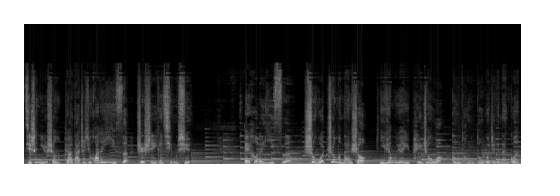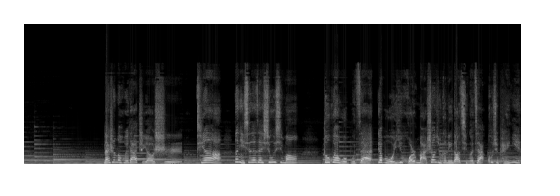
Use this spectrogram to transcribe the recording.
其实女生表达这句话的意思只是一个情绪，背后的意思是我这么难受，你愿不愿意陪着我共同度过这个难关？男生的回答只要是天啊，那你现在在休息吗？都怪我不在，要不我一会儿马上就跟领导请个假过去陪你。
